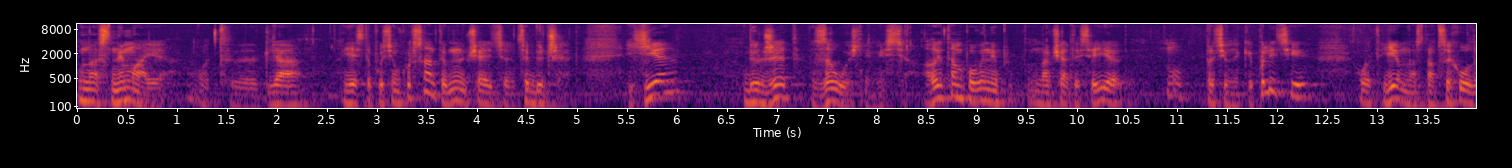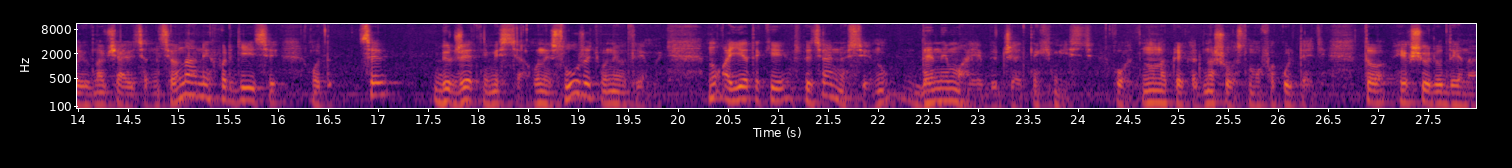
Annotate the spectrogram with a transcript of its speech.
у нас немає от для є, допустим, курсанти, вони навчаються, це бюджет. Є бюджет заочні місця, але там повинні навчатися є ну, працівники поліції, от, є в нас на психологів навчаються національні гвардійці. От, це бюджетні місця. Вони служать, вони отримують. Ну, а є такі спеціальності, ну, де немає бюджетних місць. От, ну, наприклад, на шостому факультеті. То якщо людина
